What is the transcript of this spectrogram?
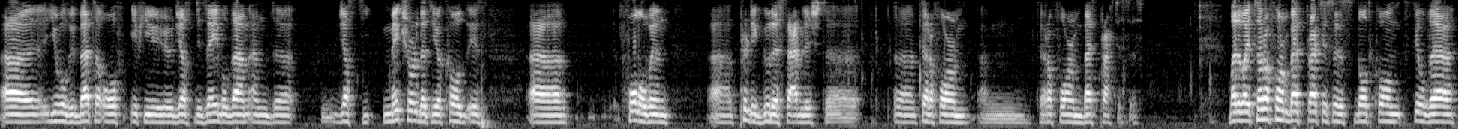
uh, you will be better off if you just disable them and uh, just make sure that your code is following pretty good established Terraform um, Terraform best practices. By the way, terraformbestpractices.com still there.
